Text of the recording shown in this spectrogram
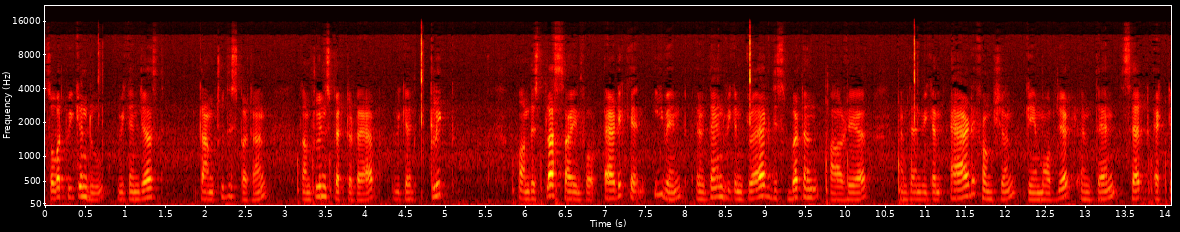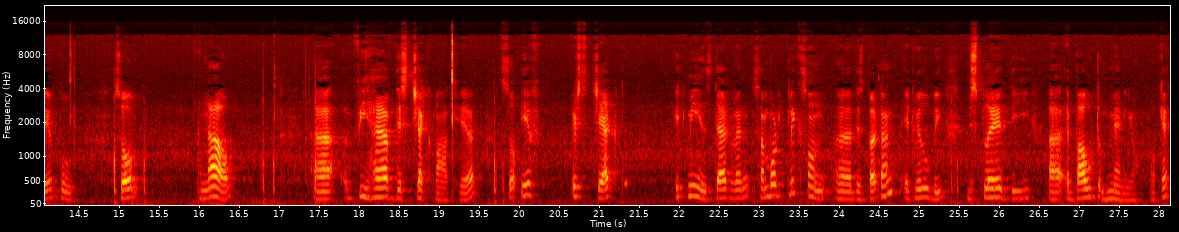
So what we can do we can just come to this button come to inspector tab. We can click on this plus sign for adding an event and then we can drag this button R here and then we can add a function game object and then set active bool. So now uh, we have this check mark here. So if it's checked it means that when somebody clicks on uh, this button it will be display the uh, about menu okay?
